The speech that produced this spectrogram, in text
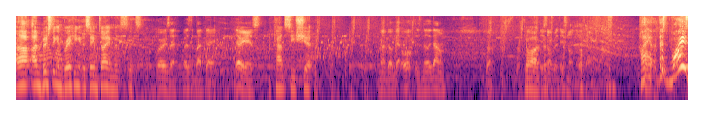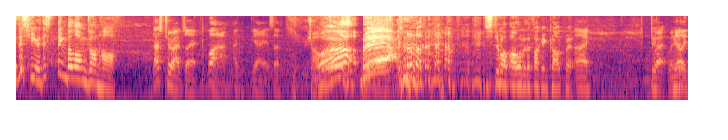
Uh, I'm boosting and braking at the same time. It's it's. Where is he? Where's the bad guy? There he is. I can't see shit. You might be able to get. Oh, he's nearly down. But Come on. he's not. He's not nearly down. Hi, this, why is this here? This thing belongs on Hoth. That's true, actually. Well, I, I, yeah, it's a. Shower. Just threw up all over the fucking cockpit. Aye. Dude, We're, we're nearly.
